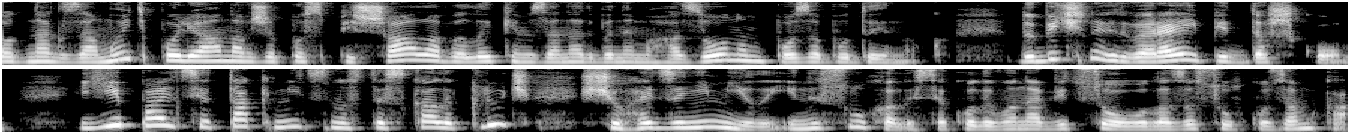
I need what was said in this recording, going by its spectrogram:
Однак за мить Поліана вже поспішала великим занедбаним газоном поза будинок, до бічних дверей під дашком. Її пальці так міцно стискали ключ, що геть заніміли і не слухалися, коли вона відсовувала засувку замка,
